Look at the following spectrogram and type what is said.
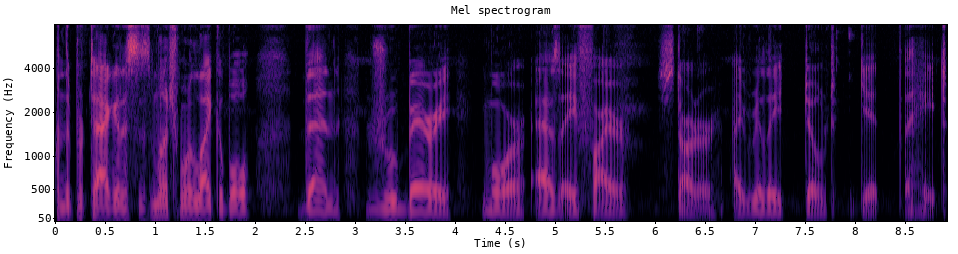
And the protagonist is much more likable than Drew Barrymore as a fire starter. I really don't get the hate.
